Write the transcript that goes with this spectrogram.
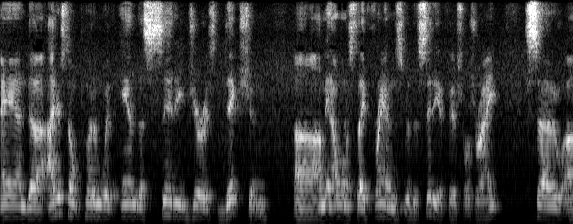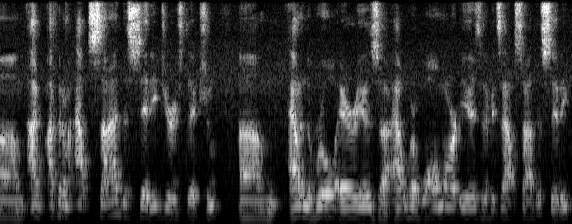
And uh, I just don't put them within the city jurisdiction. Uh, I mean, I want to stay friends with the city officials, right? So um, I, I, put them outside the city jurisdiction, um, out in the rural areas, uh, out where Walmart is, and if it's outside the city.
